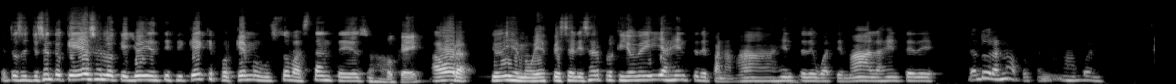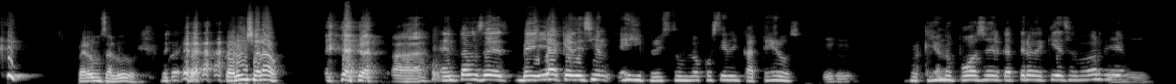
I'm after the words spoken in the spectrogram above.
Entonces yo siento que eso es lo que yo identifiqué, que por qué me gustó bastante eso. Ajá. ok. Ahora, yo dije, me voy a especializar porque yo veía gente de Panamá, gente de Guatemala, gente de, de Honduras, no, porque no, no, bueno. Pero un saludo. Pero, pero un shout out. Ajá. Entonces veía que decían, hey, pero estos locos tienen cateros. Ujú. porque yo no puedo ser el catero de aquí de El Salvador? Dije yo. Ujú.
